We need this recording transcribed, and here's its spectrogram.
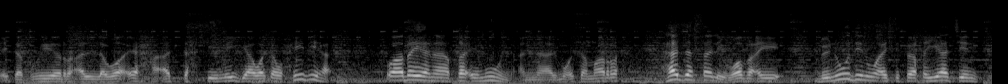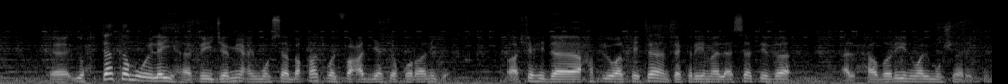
لتطوير اللوائح التحكيمية وتوحيدها. وبين قائمون أن المؤتمر هدف لوضع بنود واتفاقيات يحتكم إليها في جميع المسابقات والفعاليات القرآنية. وشهد حفل الختام تكريم الأساتذة الحاضرين والمشاركين.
